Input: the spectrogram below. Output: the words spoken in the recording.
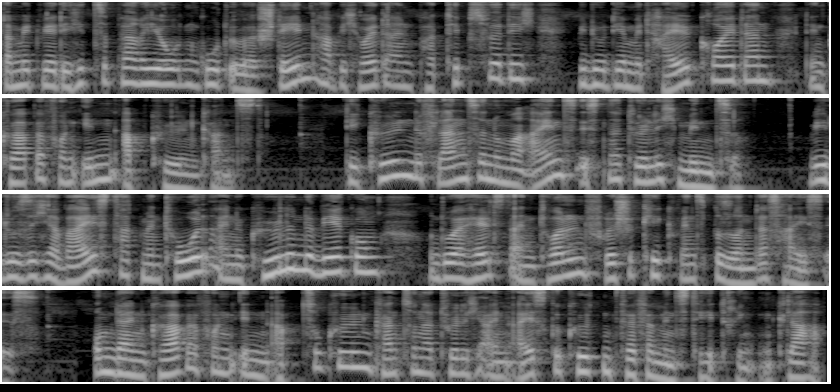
Damit wir die Hitzeperioden gut überstehen, habe ich heute ein paar Tipps für dich, wie du dir mit Heilkräutern den Körper von innen abkühlen kannst. Die kühlende Pflanze Nummer 1 ist natürlich Minze. Wie du sicher weißt, hat Menthol eine kühlende Wirkung und du erhältst einen tollen frischen Kick, wenn es besonders heiß ist. Um deinen Körper von innen abzukühlen, kannst du natürlich einen eisgekühlten Pfefferminztee trinken, klar.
